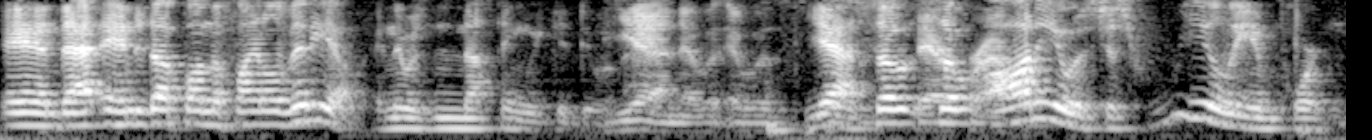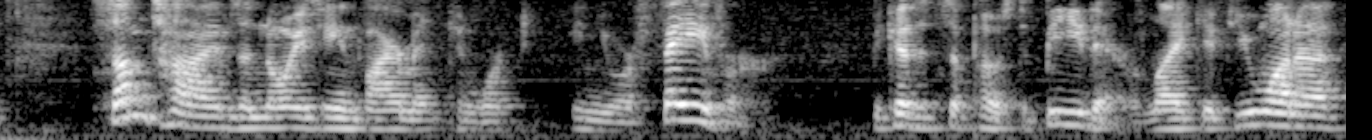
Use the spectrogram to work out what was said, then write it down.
And that ended up on the final video, and there was nothing we could do. About. Yeah, and it, wa- it was. it Yeah, was so so forever. audio is just really important. Sometimes a noisy environment can work in your favor because it's supposed to be there. Like if you want to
